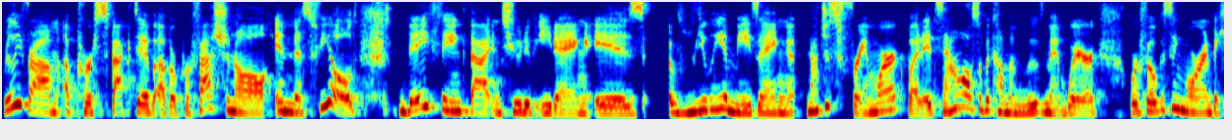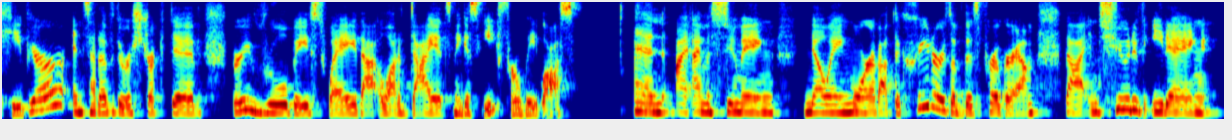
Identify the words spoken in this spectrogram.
really from a perspective of a professional in this field. They think that intuitive eating is a really amazing, not just framework, but it's now also become a movement where we're focusing more on behavior instead of the restrictive, very rule based way that a lot of diets make us eat for weight loss. And I, am assuming, knowing more about the creators of this program, that intuitive eating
